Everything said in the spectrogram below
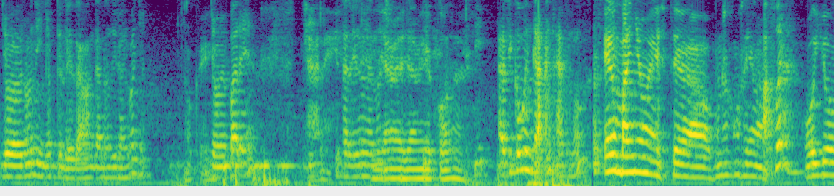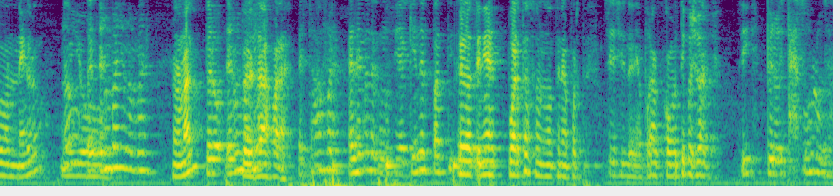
yo era un niño que le daban ganas de ir al baño. Ok. Yo me paré Chale. y salí en la noche. ya, ya me dio cosa. Y así como en granjas, ¿no? Era un baño, este, ah, no sé cómo se llama. Afuera. ¿Hoyo negro? No, ¿Hoyo era un baño normal. Normal? Pero era un Pero baño. estaba afuera. Estaba afuera. Es como si aquí en el patio. ¿Pero tenía puertas o no tenía puertas? Sí, sí, tenía Ah, puerta. como tipo Shark. Sí, pero está solo, o sea,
